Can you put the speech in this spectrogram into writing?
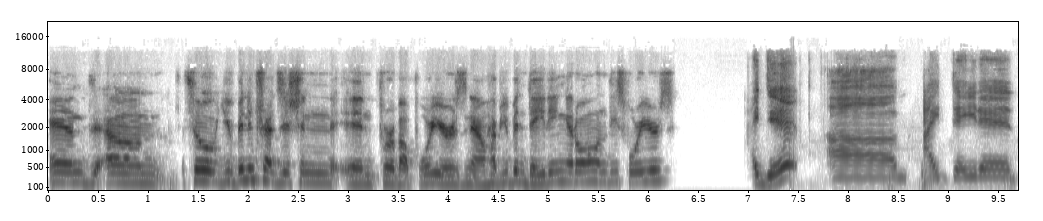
And um, so you've been in transition in for about four years now. Have you been dating at all in these four years? I did. Um, I dated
